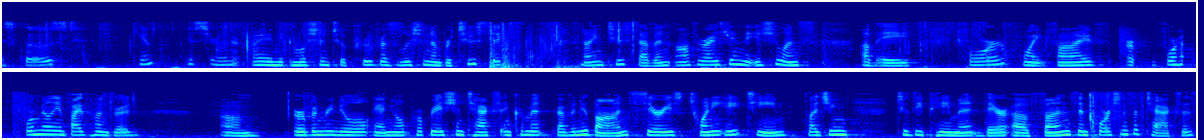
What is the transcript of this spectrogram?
is closed. Kim? Yes, Your Honor. I make a motion to approve resolution number 26927, authorizing the issuance of a 4.5, or 4 4,500,000 um, urban renewal annual appropriation tax increment revenue bond, Series 2018, pledging to the payment thereof funds and portions of taxes,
